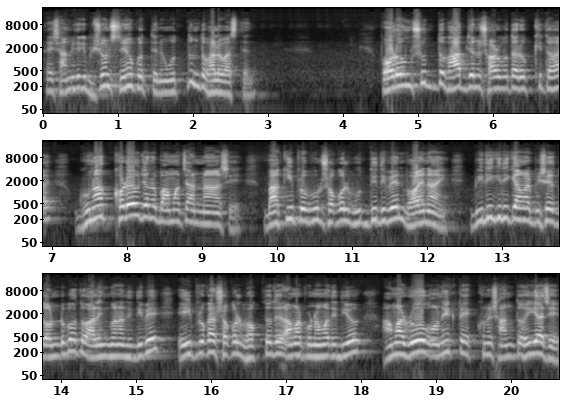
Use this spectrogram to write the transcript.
তাই স্বামী থেকে ভীষণ স্নেহ করতেন এবং অত্যন্ত ভালোবাসতেন। পরম শুদ্ধ ভাব যেন সর্বদা রক্ষিত হয়, গুণাক্ষরেও যেন বামাচার না আসে। বাকি প্রভুর সকল বুদ্ধি দিবেন, ভয় নাই। বিরিগিরিকে আমার বিশেষ দণ্ডবত ও আলিঙ্গনাদি দিবে। এই প্রকার সকল ভক্তদের আমার প্রণামাদি দিও। আমার রোগ অনেকটা এক্ষণে শান্ত হইয়াছে।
